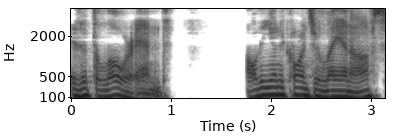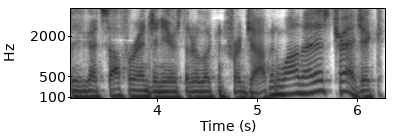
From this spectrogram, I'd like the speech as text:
is at the lower end all the unicorns are laying off. So you've got software engineers that are looking for a job. And while that is tragic,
